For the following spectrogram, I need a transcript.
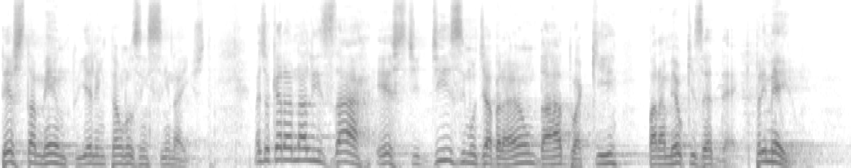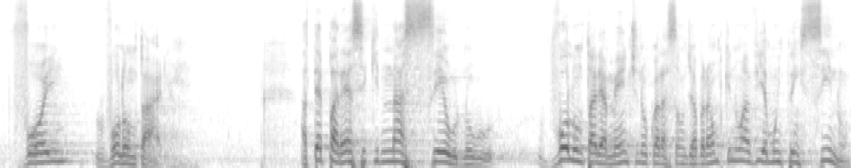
Testamento. E ele então nos ensina isto. Mas eu quero analisar este dízimo de Abraão dado aqui para Melquisedeque. Primeiro, foi voluntário. Até parece que nasceu no, voluntariamente no coração de Abraão, porque não havia muito ensino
